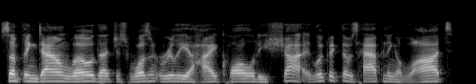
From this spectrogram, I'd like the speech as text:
something down low that just wasn't really a high quality shot. It looked like that was happening a lot,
